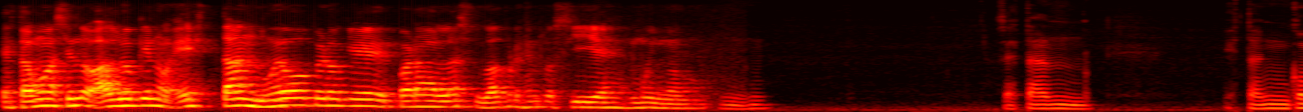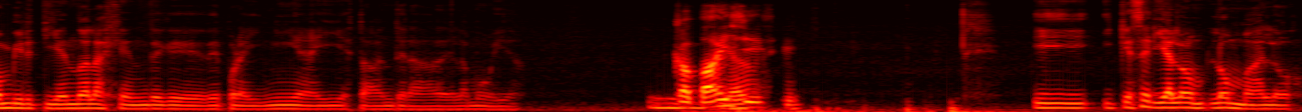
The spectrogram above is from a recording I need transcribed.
Estamos haciendo algo que no es tan nuevo, pero que para la ciudad, por ejemplo, sí es muy nuevo. Ujú. O sea, están, están convirtiendo a la gente que de por ahí ni ahí estaba enterada de la movida. capaz sí. sí. ¿Y, y qué sería lo, lo malo?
